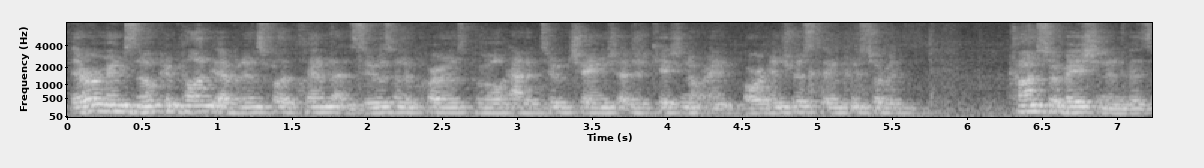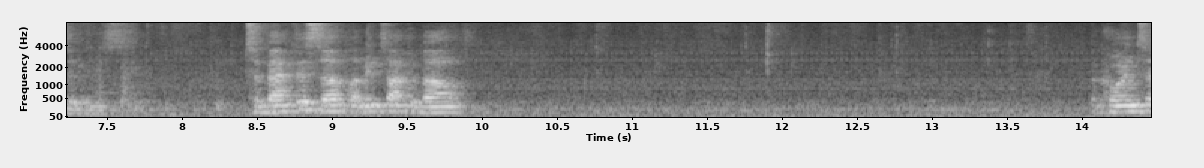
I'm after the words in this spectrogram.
there remains no compelling evidence for the claim that zoos and aquariums promote attitude change, education, or, in, or interest in conservation in visitors. To back this up, let me talk about According to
